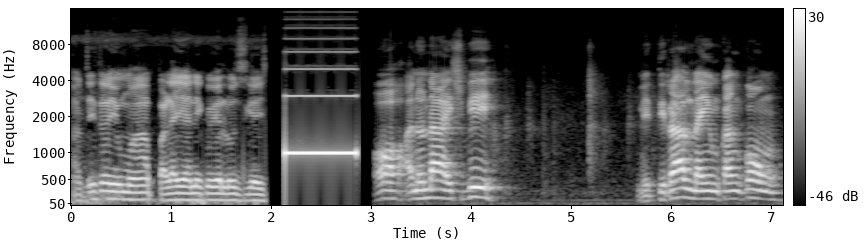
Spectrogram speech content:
At ito yung mga palaya ni Kuya Lods guys. Oh, ano na, SB? Literal na yung kangkong.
